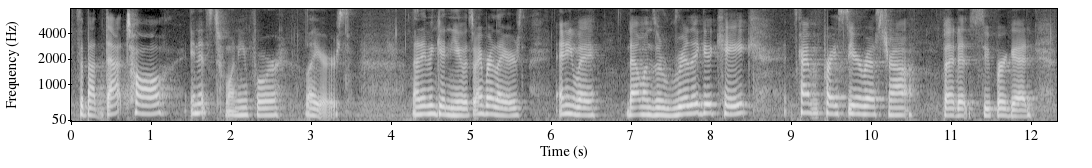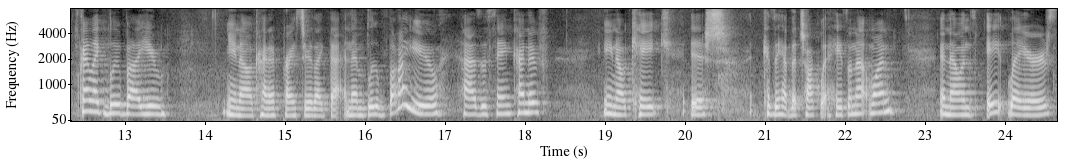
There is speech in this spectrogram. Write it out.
it's about that tall and it's 24 layers. Not even kidding you, it's 24 layers. Anyway, that one's a really good cake. It's kind of a pricier restaurant, but it's super good. It's kind of like Blue Bayou, you know, kind of pricier like that. And then Blue Bayou has the same kind of, you know, cake-ish, because they have the chocolate hazelnut one. And that one's eight layers.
